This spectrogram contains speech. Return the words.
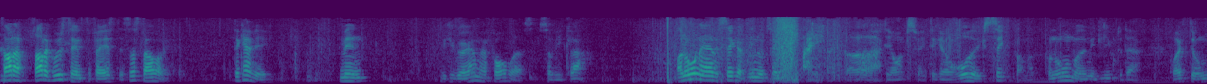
så er der, så er der gudstjeneste faste, så stopper vi. Det kan vi ikke. Men vi kan gå i gang med at forberede os, så vi er klar. Og nogle af jer vil sikkert lige nu tænke, ej, øh, det er åndssvagt, det kan jeg overhovedet ikke se for mig. På nogen måde i mit liv, det der. Hvor er dumme.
